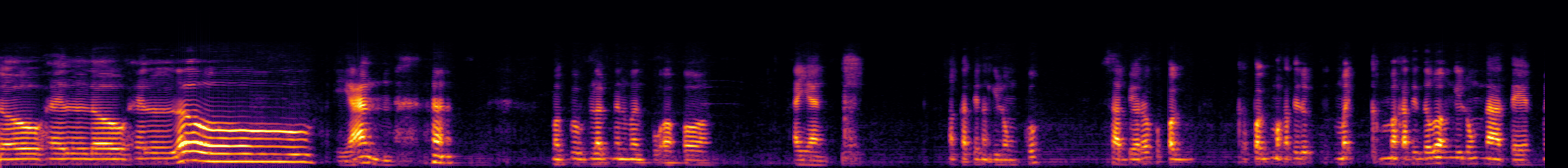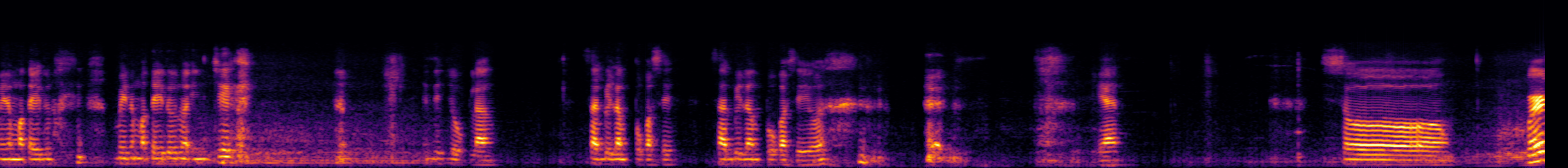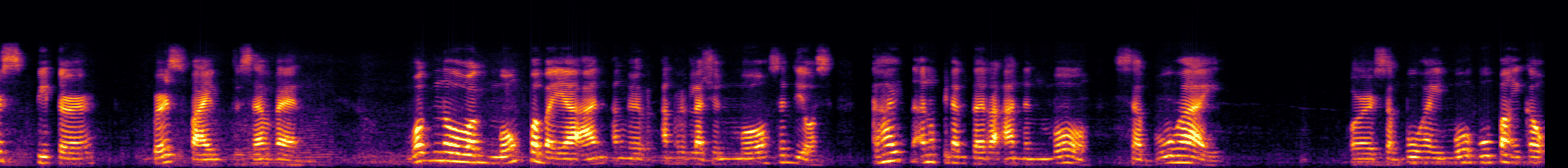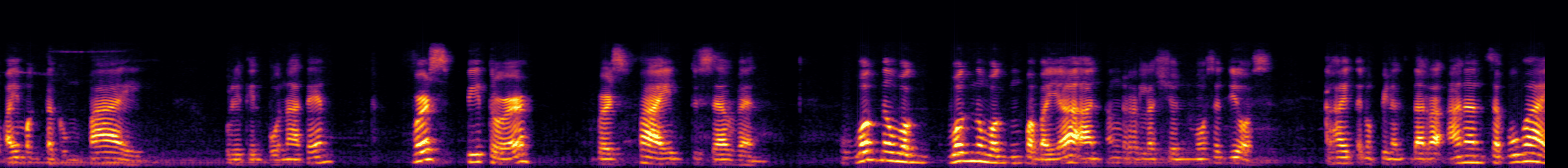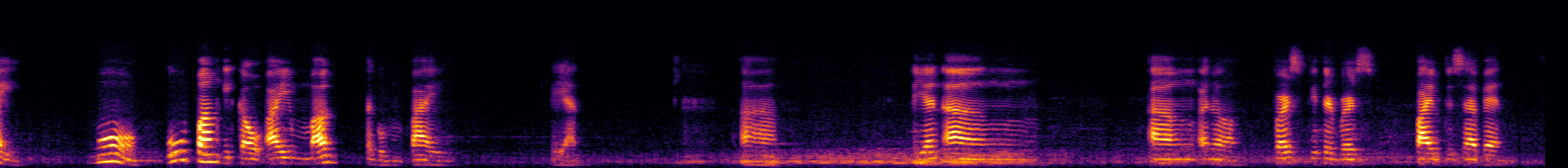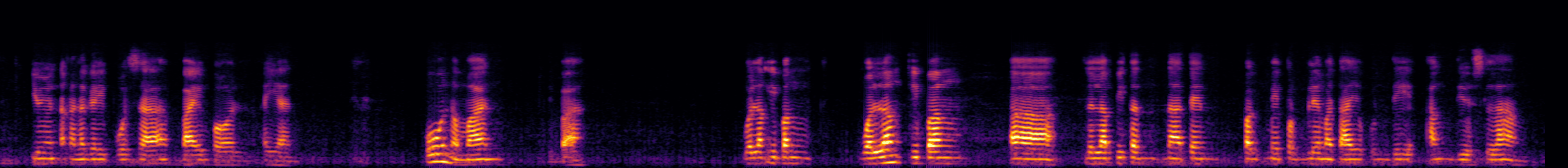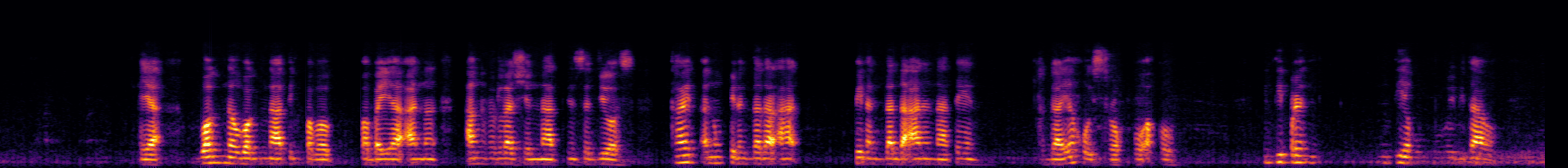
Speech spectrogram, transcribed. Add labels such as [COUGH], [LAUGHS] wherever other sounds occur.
Hello, hello, hello! Ayan. [LAUGHS] Magbo-vlog na naman po ako. Ayan. Ang kati ng ilong ko. Sabi raw kapag kapag makati, may, makati daw ang ilong natin, may namatay doon [LAUGHS] may namatay doon na incheck. [LAUGHS] Hindi joke lang. Sabi lang po kasi, sabi lang po kasi 'yon. Ayan. So, First Peter verse 5 to 7. Huwag na huwag mong pabayaan ang, ang relasyon mo sa Diyos kahit na anong pinagdaraanan mo sa buhay or sa buhay mo upang ikaw ay magtagumpay. Ulitin po natin. First Peter verse 5 to 7. Huwag na huwag Huwag na huwag mong pabayaan ang relasyon mo sa Diyos kahit anong pinagdaraanan sa buhay mo upang ikaw ay magtagumpay. Ayan. Uh, ayan ang ang ano 1 Peter verse 5 to 7. Yun yung nakalagay po sa Bible. Ayan. Oo naman, 'di ba? Walang ibang walang ibang uh, lalapitan natin pag may problema tayo kundi ang Diyos lang. Kaya wag na wag nating pabayaan ang, ang relasyon natin sa Diyos kahit anong pinagdadaan pinagdadaanan natin. Kagaya ko, stroke po ako. Hindi pa hindi ako bumibitaw.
